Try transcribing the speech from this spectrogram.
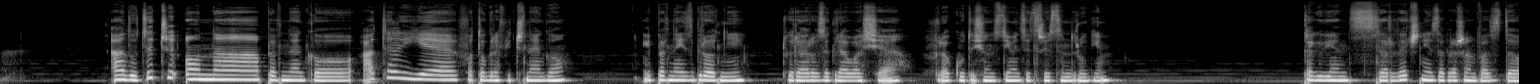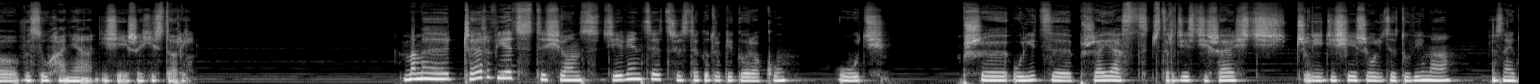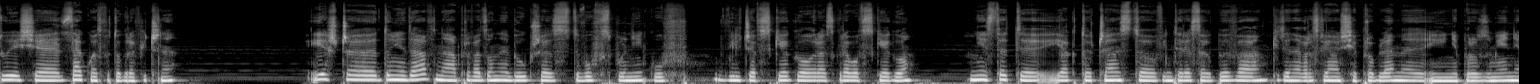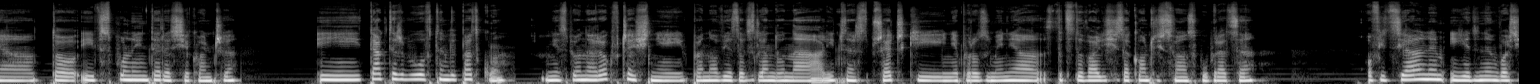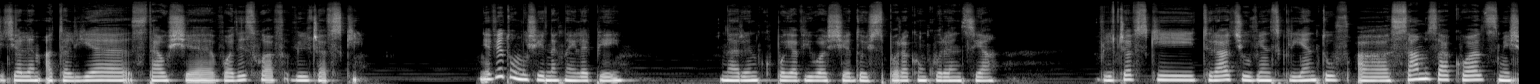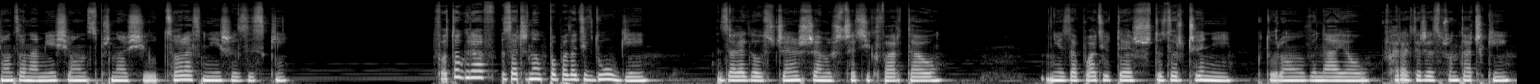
a dotyczy ona pewnego atelier fotograficznego i pewnej zbrodni, która rozegrała się w roku 1932. Tak więc serdecznie zapraszam Was do wysłuchania dzisiejszej historii. Mamy czerwiec 1932 roku, Łódź. Przy ulicy Przejazd 46, czyli dzisiejszej ulicy Tuwima, znajduje się zakład fotograficzny. Jeszcze do niedawna prowadzony był przez dwóch wspólników, Wilczewskiego oraz Grabowskiego. Niestety, jak to często w interesach bywa, kiedy nawarstwiają się problemy i nieporozumienia, to i wspólny interes się kończy. I tak też było w tym wypadku. Niespełna rok wcześniej panowie ze względu na liczne sprzeczki i nieporozumienia zdecydowali się zakończyć swoją współpracę. Oficjalnym i jedynym właścicielem atelier stał się Władysław Wilczewski. Nie wiodło mu się jednak najlepiej. Na rynku pojawiła się dość spora konkurencja. Wilczewski tracił więc klientów, a sam zakład z miesiąca na miesiąc przynosił coraz mniejsze zyski. Fotograf zaczynał popadać w długi. Zalegał z czynszem już trzeci kwartał. Nie zapłacił też dozorczyni, którą wynajął w charakterze sprzątaczki.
